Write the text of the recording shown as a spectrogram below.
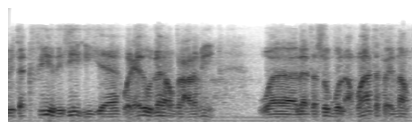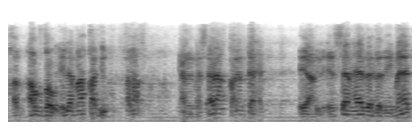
بتكفيره إياه والعياذ بالله رب العالمين. ولا تسبوا الأموات فإنهم قد أفضوا إلى ما قدموا. خلاص. يعني المسألة قد انتهت. يعني الإنسان هذا الذي مات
